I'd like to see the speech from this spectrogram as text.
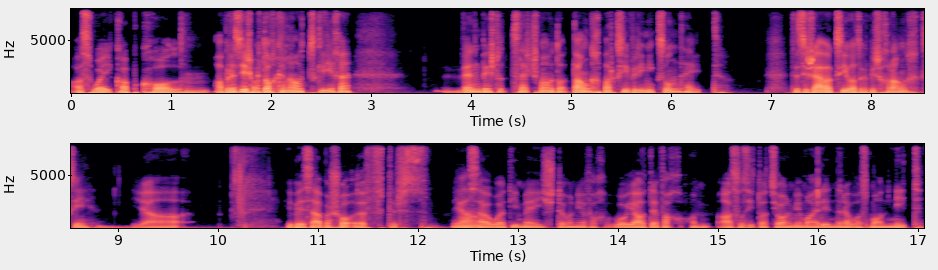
als Wake-up-Call. Mhm. Aber es ist Doch. doch genau das Gleiche. Wann bist du das letzte Mal da- dankbar für deine Gesundheit? Das war auch, wo du bist krank warst. Ja, ich bin es eben schon öfters. Ja, Das auch die meisten, wo ich, einfach, wo ich halt einfach an, an so Situationen mich mal erinnere, wo es mal nicht,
